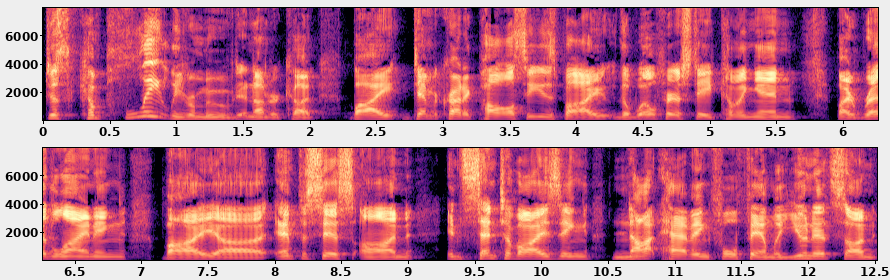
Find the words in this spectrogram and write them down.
just completely removed and undercut by democratic policies, by the welfare state coming in, by redlining, by uh, emphasis on incentivizing not having full family units, on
